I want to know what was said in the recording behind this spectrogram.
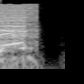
Get,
